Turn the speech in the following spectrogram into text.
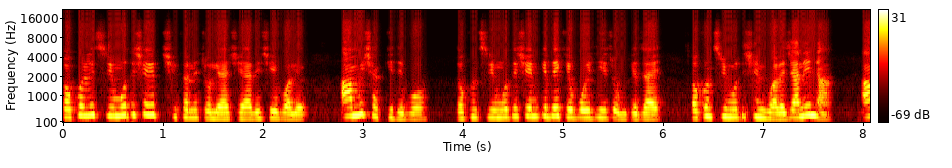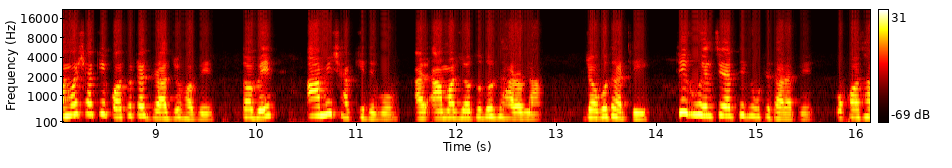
তখনই শ্রীমতী সেন সেখানে চলে আসে আর সে বলে, আমি সাক্ষী দেব। তখন শ্রীমতী সেনকে দেখে বই দিয়ে চমকে যায়। তখন শ্রীমতী সেন বলে, জানি না আমার সাক্ষী কতটা গ্রাহ্য হবে? তবে আমি সাক্ষী দেব, আর আমার যতদূর ধারণা, জগদ্ধাত্রী ঠিক হুইল চেয়ার থেকে উঠে দাঁড়াবে। ও কথা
